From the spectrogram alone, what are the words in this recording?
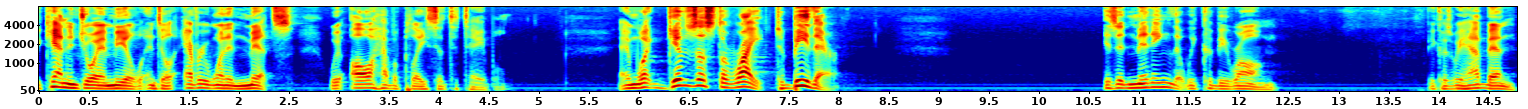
You can't enjoy a meal until everyone admits we all have a place at the table. And what gives us the right to be there is admitting that we could be wrong because we have been.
